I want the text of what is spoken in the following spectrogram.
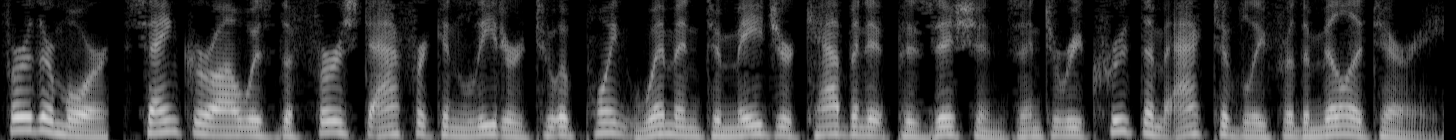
Furthermore, Sankara was the first African leader to appoint women to major cabinet positions and to recruit them actively for the military.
